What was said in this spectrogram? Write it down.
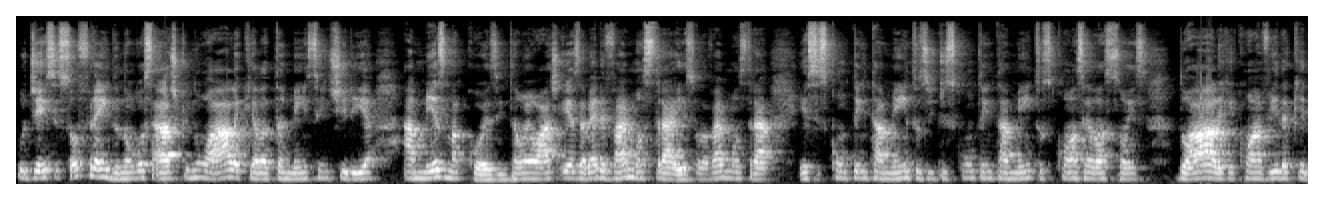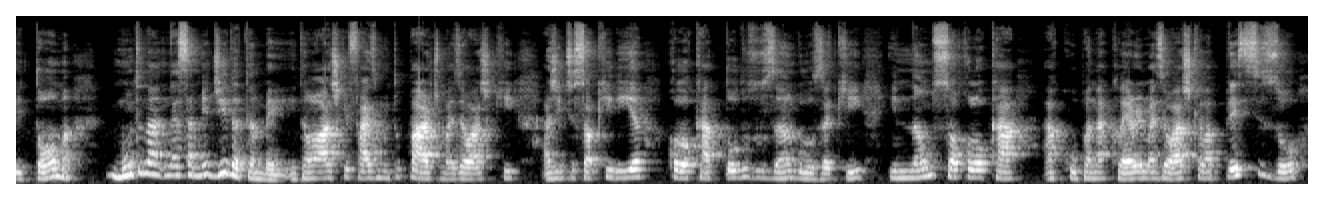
o Jace sofrendo, não gostar. Acho que no Alec ela também sentiria a mesma coisa. Então eu acho que a Isabelle vai mostrar isso, ela vai mostrar esses contentamentos e descontentamentos descontentamentos com as relações do Alec, com a vida que ele toma, muito na, nessa medida também. Então eu acho que faz muito parte, mas eu acho que a gente só queria colocar todos os ângulos aqui e não só colocar a culpa na Clary, mas eu acho que ela precisou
